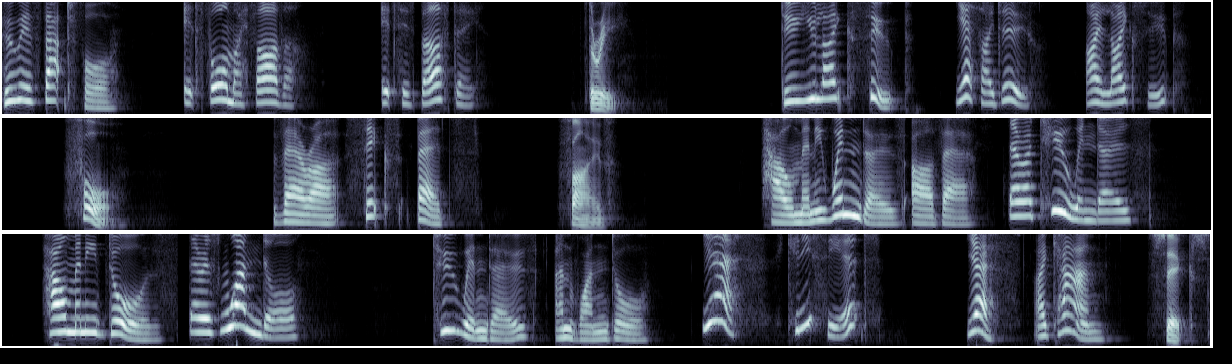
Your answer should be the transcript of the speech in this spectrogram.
Who is that for? It's for my father. It's his birthday. 3. Do you like soup? Yes, I do. I like soup. 4. There are six beds. 5. How many windows are there? There are two windows. How many doors? There is one door. Two windows and one door. Yes. Can you see it? Yes, I can. 6.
